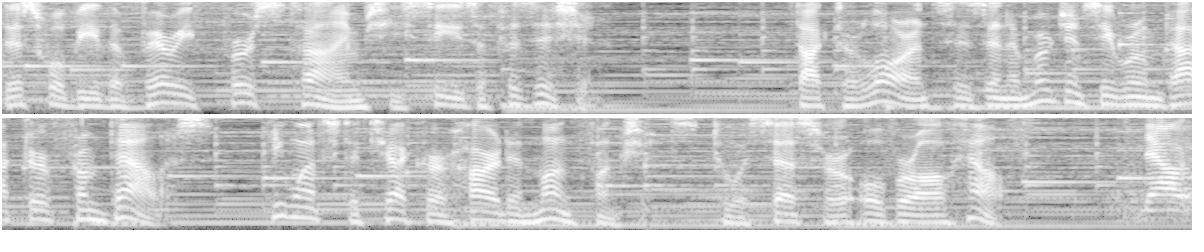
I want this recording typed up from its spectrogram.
This will be the very first time she sees a physician. Dr. Lawrence is an emergency room doctor from Dallas. He wants to check her heart and lung functions to assess her overall health. Now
